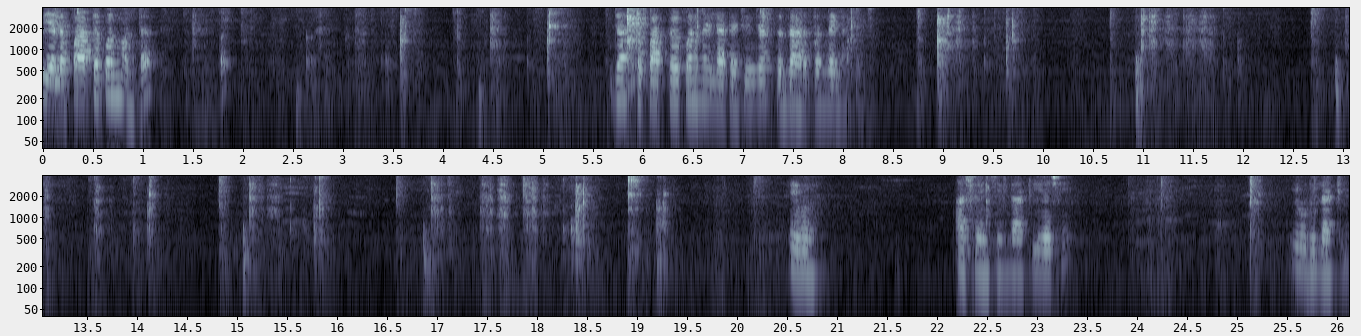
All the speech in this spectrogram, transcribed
याला पात पण म्हणतात. जास्त पातळ पण नाही लाटायची जास्त जाड पण नाही लाटायची. हे बघ. अशा याची लाटली अशी. एवढी लाटली.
